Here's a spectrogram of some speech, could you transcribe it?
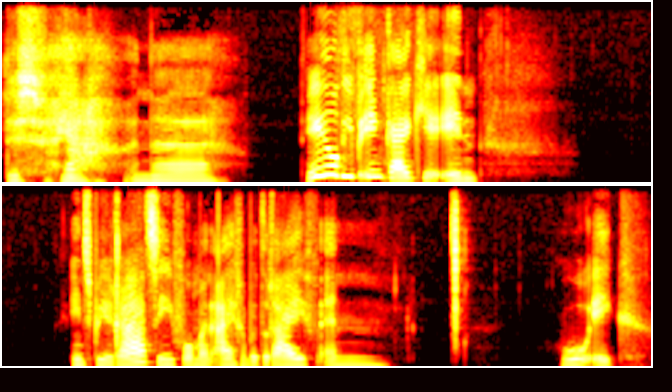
Dus ja, een uh, heel diep inkijkje in inspiratie voor mijn eigen bedrijf en hoe ik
